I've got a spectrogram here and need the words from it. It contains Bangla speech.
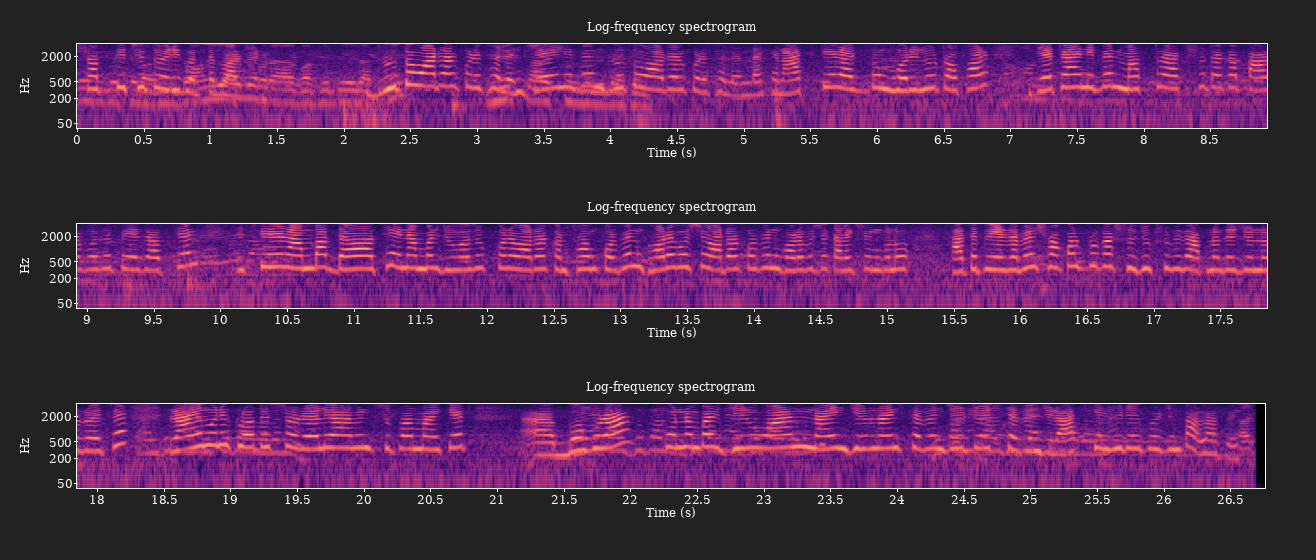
সব কিছু তৈরি করতে পারবেন। করতে Only পারবেন। 100 টাকা গজে পেয়ে যাচ্ছেন। দ্রুত অর্ডার করে ফেলেন যেই নেবেন দ্রুত অর্ডার করে ফেলেন দেখেন আজকের একদম হরিলুট অফার যেটাই নেবেন মাত্র একশো টাকা পার গজে পেয়ে যাচ্ছেন স্ক্রিনে নাম্বার দেওয়া আছে এই নাম্বার যোগাযোগ করে অর্ডার কনফার্ম করবেন ঘরে বসে অর্ডার করবেন ঘরে বসে কালেকশনগুলো হাতে পেয়ে যাবেন সকল প্রকার সুযোগ সুবিধা আপনাদের জন্য রয়েছে Rahimoni cloth store railway Armin super market Bogura phone number zero one nine zero nine seven zero two eight seven zero আজকের ভিডিও পর্যন্ত আল্লাহ হাফেজ।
